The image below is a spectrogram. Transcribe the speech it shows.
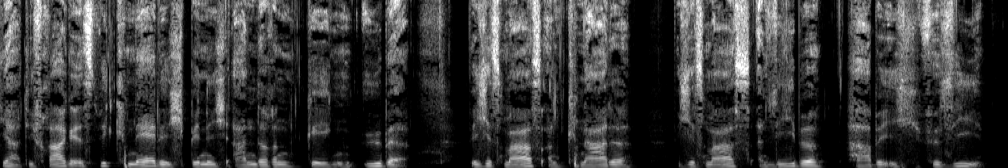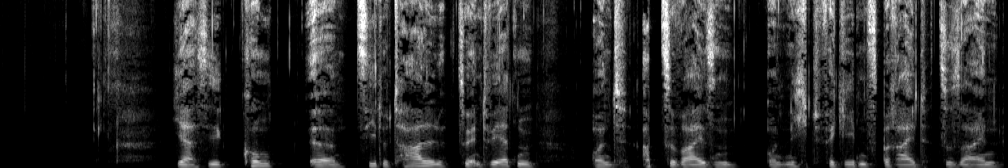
Ja, die Frage ist, wie gnädig bin ich anderen gegenüber? Welches Maß an Gnade, welches Maß an Liebe habe ich für sie? Ja, sie, äh, sie total zu entwerten und abzuweisen und nicht vergebens bereit zu sein,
